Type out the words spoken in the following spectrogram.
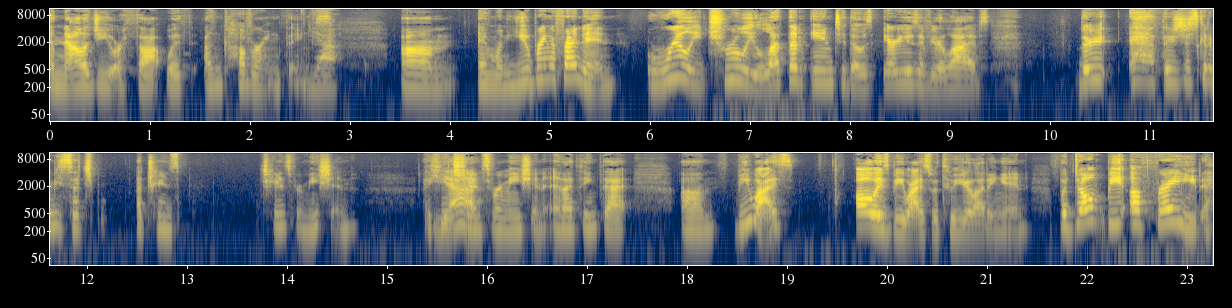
analogy or thought with uncovering things. Yeah. Um, and when you bring a friend in, really truly let them into those areas of your lives. There, ah, there's just gonna be such a trans transformation, a huge Yeah. transformation. And I think that um, be wise, always be wise with who you're letting in, but don't be afraid.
